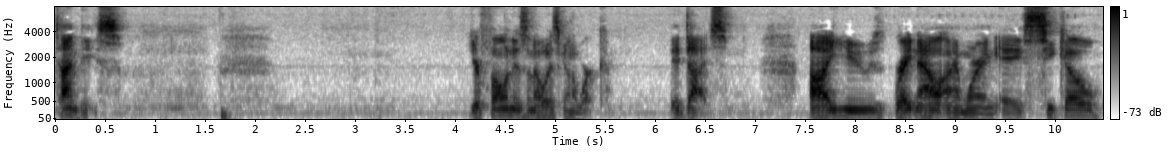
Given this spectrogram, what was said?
timepiece. Your phone isn't always going to work. It dies. I use, right now, I'm wearing a Seiko.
